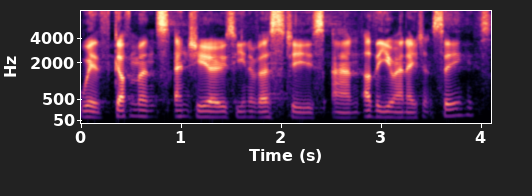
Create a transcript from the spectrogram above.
with governments, NGOs, universities, and other UN agencies.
